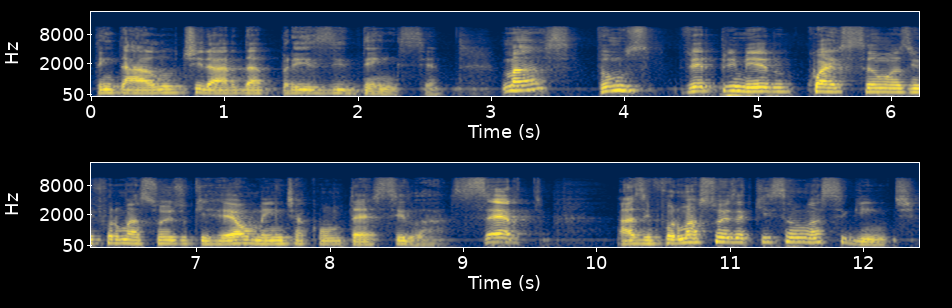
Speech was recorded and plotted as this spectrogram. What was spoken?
tentá-lo tirar da presidência. Mas vamos ver primeiro quais são as informações do que realmente acontece lá, certo? As informações aqui são as seguintes.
